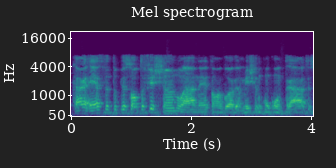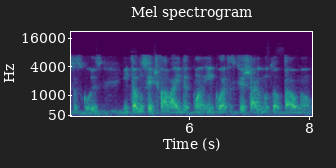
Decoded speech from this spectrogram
Cara, essa o pessoal tá fechando lá, né, estão agora mexendo com contrato, essas coisas, então não sei te falar ainda em quantas fecharam no total, não.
